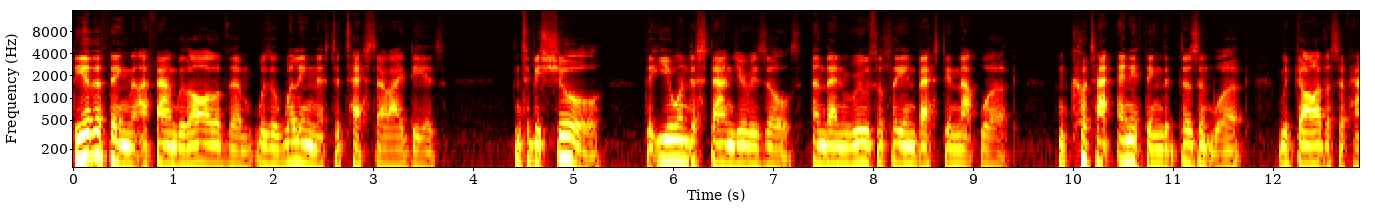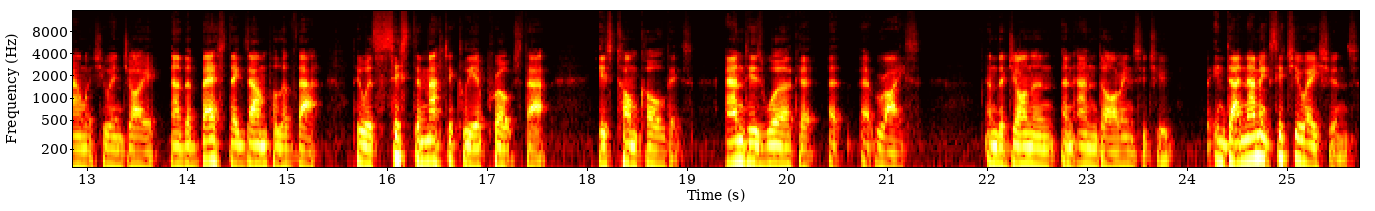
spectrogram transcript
The other thing that I found with all of them was a willingness to test their ideas and to be sure that you understand your results and then ruthlessly invest in that work and cut out anything that doesn't work, regardless of how much you enjoy it. Now, the best example of that who has systematically approached that is Tom Kolditz and his work at, at, at Rice and the John and, and Ann Doerr Institute. But in dynamic situations,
